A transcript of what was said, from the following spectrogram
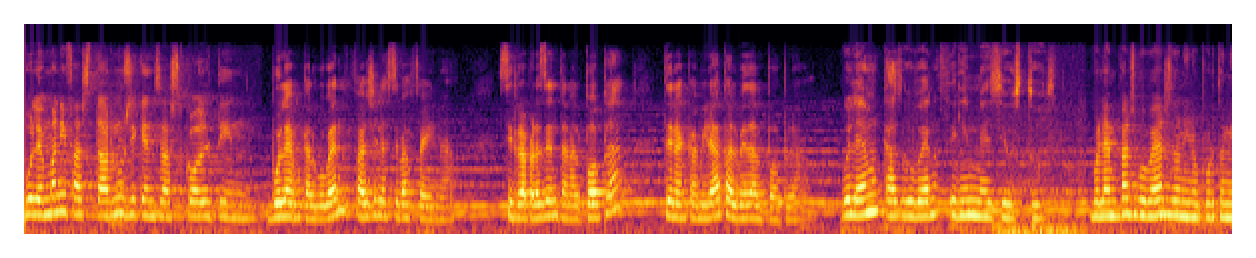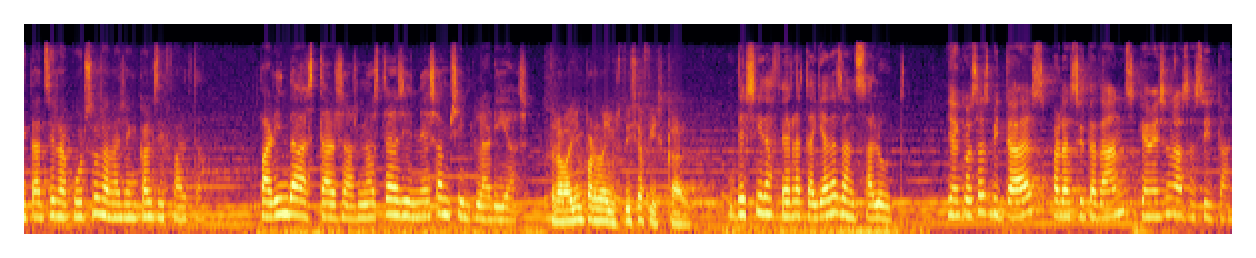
Volem manifestar-nos i que ens escoltin. Volem que el govern faci la seva feina. Si representen el poble, tenen que mirar pel bé del poble. Volem que els governs siguin més justos. Volem que els governs donin oportunitats i recursos a la gent que els hi falta. Parin de gastar-se els nostres diners amb ximpleries. Treballin per la justícia fiscal. Deixi de fer retallades en salut. Hi ha coses vitals per als ciutadans que més ho necessiten.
